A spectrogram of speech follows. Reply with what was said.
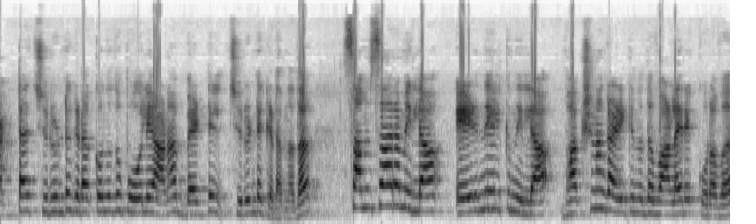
അട്ട ചുരുണ്ട് കിടക്കുന്നത് പോലെയാണ് ബെഡിൽ ചുരുണ്ട് കിടന്നത്. സംസാരമില്ല എഴുന്നേൽക്കുന്നില്ല ഭക്ഷണം കഴിക്കുന്നത് വളരെ കുറവ്.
